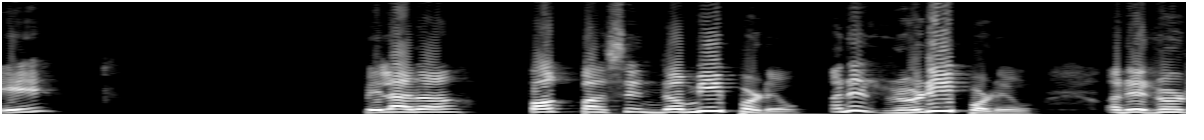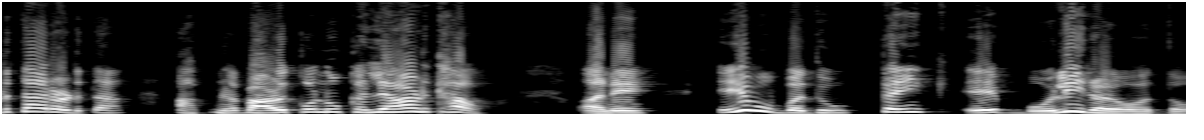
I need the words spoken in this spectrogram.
એ પેલાના પગ પાસે નમી પડ્યો અને રડી પડ્યો અને રડતા રડતા આપના બાળકોનું કલ્યાણ થાવ. અને એવું બધું કંઈક એ બોલી રહ્યો હતો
